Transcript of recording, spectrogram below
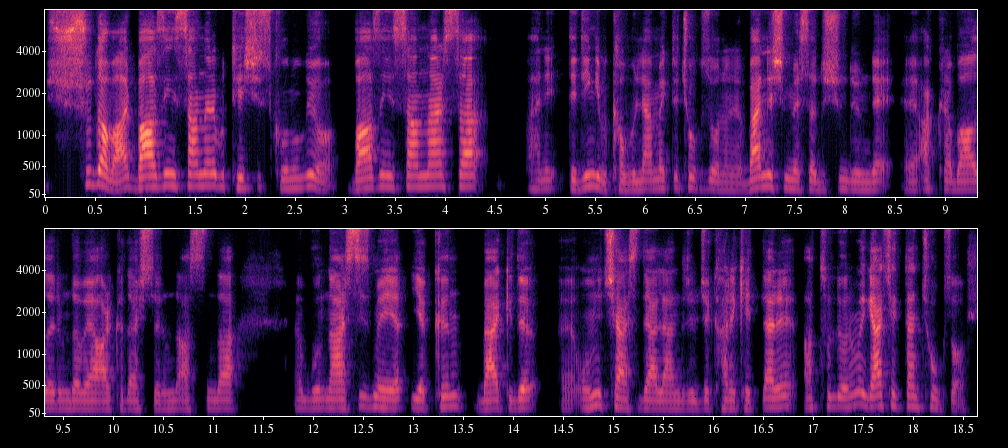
Şu da var bazı insanlara bu teşhis konuluyor. Bazı insanlarsa hani dediğin gibi kabullenmekte çok zorlanıyor. Ben de şimdi mesela düşündüğümde e, akrabalarımda veya arkadaşlarımda aslında e, bu narsizme yakın belki de e, onun içerisinde değerlendirilecek hareketleri hatırlıyorum ve gerçekten çok zor.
